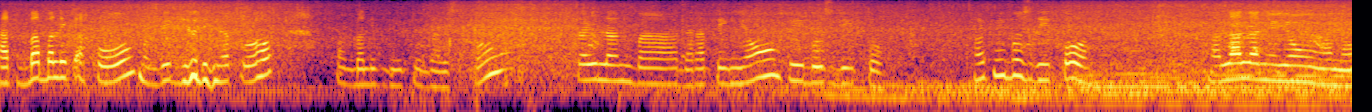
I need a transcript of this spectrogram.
At babalik ako, mag-video din ako. Pagbalik dito guys ko. Kailan ba darating yung Pebbles dito? May Pebbles dito. Naalala niyo yung ano,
